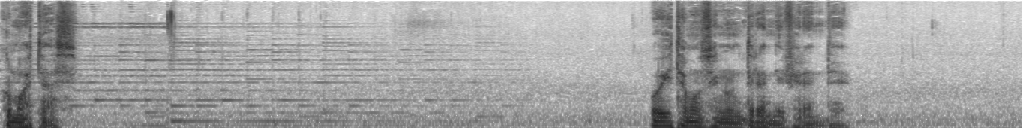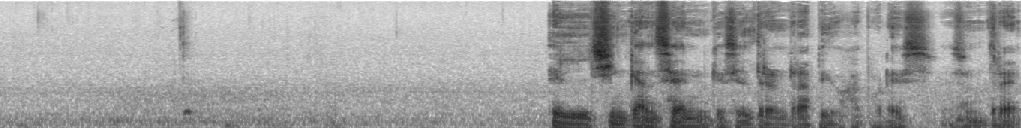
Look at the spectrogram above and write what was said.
¿Cómo estás? Hoy estamos en un tren diferente. El Shinkansen, que es el tren rápido japonés, es un tren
